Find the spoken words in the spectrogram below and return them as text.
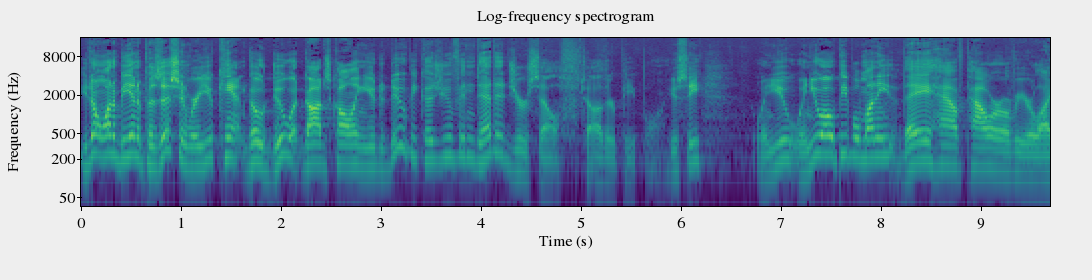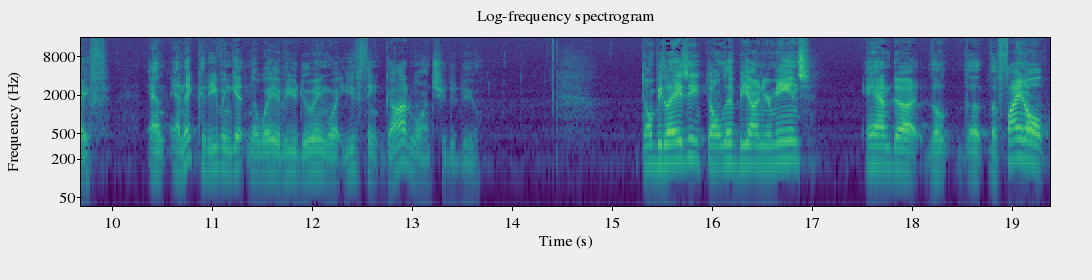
you don't want to be in a position where you can't go do what God's calling you to do because you've indebted yourself to other people. You see, when you, when you owe people money, they have power over your life and, and it could even get in the way of you doing what you think God wants you to do. Don't be lazy, don't live beyond your means. And uh, the, the, the final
